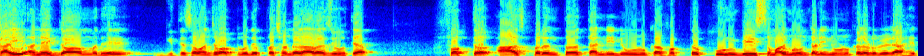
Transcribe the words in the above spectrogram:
काही अनेक गावांमध्ये गीतेसाहेबांच्या बाबतीमध्ये प्रचंड नाराजी होत्या. फक्त आजपर्यंत त्यांनी निवडणुका फक्त कुणबी समाज म्हणून त्यांनी निवडणुका लढवलेल्या आहेत.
